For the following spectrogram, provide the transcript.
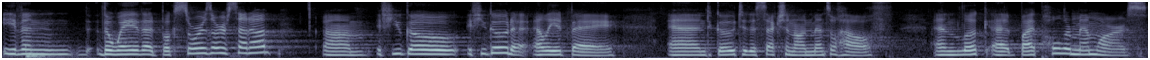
even the way that bookstores are set up, um, if you go if you go to Elliott Bay and go to the section on mental health and look at bipolar memoirs,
